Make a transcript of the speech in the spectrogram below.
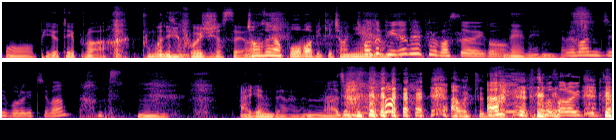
뭐 비디오 테이프로 부모님이 그렇죠. 보여주셨어요. 청소년 보호법 있기 전이에요. 저도 비디오 테이프로 봤어요 이거. 네네. 음, 왜 봤는지 모르겠지만 음, 알겠는데 나는. 음. 맞아. 아무튼 아, 저 사람이 진짜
